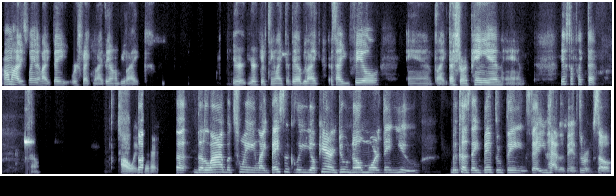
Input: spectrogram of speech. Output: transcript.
I don't know how to explain it. Like they respect me. Like they don't be like, you're you're 15 like that. They'll be like, that's how you feel and like that's your opinion and yeah stuff like that. So always but the, the line between like basically your parent do know more than you because they've been through things that you haven't been through. So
